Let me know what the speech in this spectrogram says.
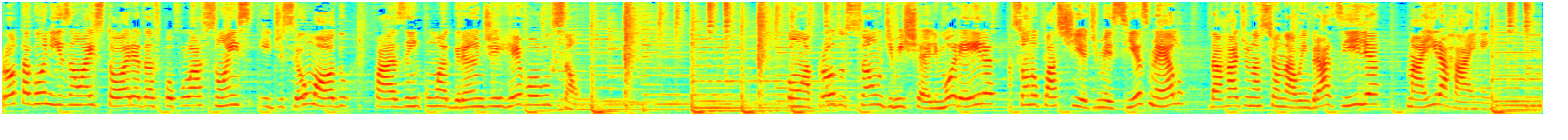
protagonizam a história das populações e, de seu modo, fazem uma grande revolução com a produção de Michele Moreira, a sonoplastia de Messias Melo, da Rádio Nacional em Brasília, Maíra Heinen.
